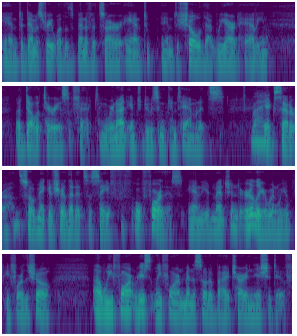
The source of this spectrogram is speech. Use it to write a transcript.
and to demonstrate what those benefits are, and to and to show that we aren't having a deleterious effect. We're not introducing contaminants, right. et cetera. So making sure that it's a safe for, for this. And you had mentioned earlier when we were before the show uh, we formed, recently formed Minnesota Biochar Initiative.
